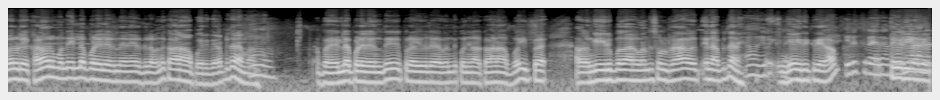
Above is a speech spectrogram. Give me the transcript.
இவருடைய கணவரும் வந்து இல்லப்படையில் இருந்த நேரத்தில் வந்து காணாமல் போயிருக்கார் அப்படி தானே அப்போ எல்லப்பள்ளியிலேருந்து அப்புறம் இதில் வந்து கொஞ்ச நாள் காணாம போய் இப்போ அவர் அங்கே இருப்பதாக வந்து சொல்கிறா என்ன அப்படி தானே இங்கே இருக்கிறாராம். தேடி காணல.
